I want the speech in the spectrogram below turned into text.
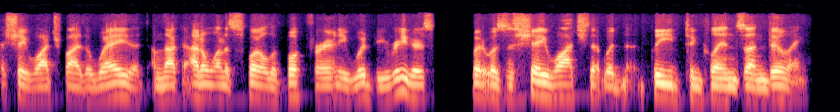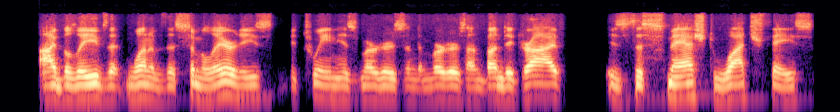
A Shea watch, by the way, that I'm not. I don't want to spoil the book for any would-be readers, but it was a Shea watch that would lead to Glenn's undoing. I believe that one of the similarities between his murders and the murders on Bundy Drive is the smashed watch face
